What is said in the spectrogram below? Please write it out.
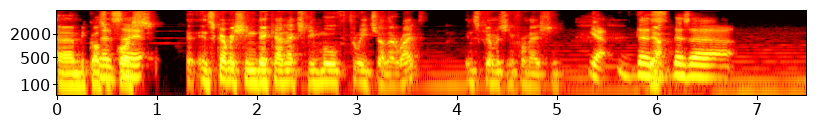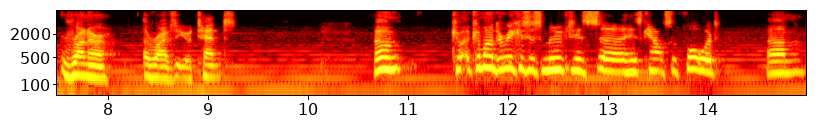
Um, because, There's of course, in skirmishing, they can actually move through each other, right? In skirmishing formation. Yeah. There's Yeah. there's a runner arrives at your tent. Um, Com- Commander Rikus has moved his uh, his council forward. Um,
